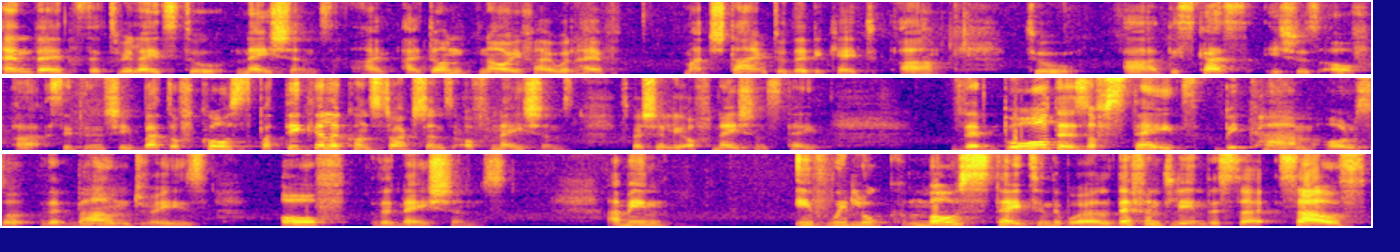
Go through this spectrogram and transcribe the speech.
and that that relates to nations. I, I don't know if I will have much time to dedicate uh, to uh, discuss issues of uh, citizenship, but of course, particular constructions of nations, especially of nation state, the borders of states become also the boundaries of the nations. I mean, if we look, most states in the world, definitely in the South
